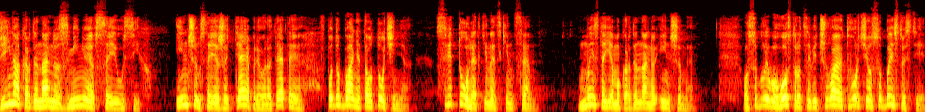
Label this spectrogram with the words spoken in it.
Війна кардинально змінює все і усіх. Іншим стає життя і пріоритети, вподобання та оточення, світогляд кінець кінцем. Ми стаємо кардинально іншими. Особливо гостро це відчувають творчі особистості,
